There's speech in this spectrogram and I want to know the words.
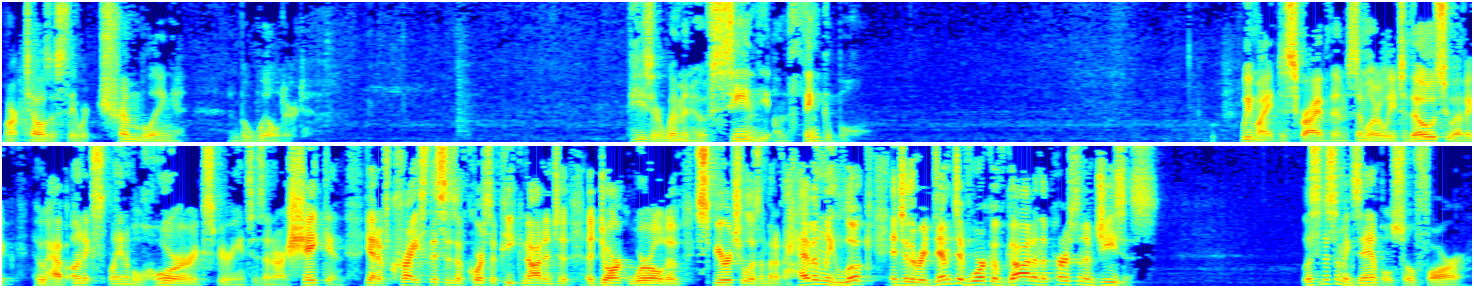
Mark tells us they were trembling and bewildered. These are women who have seen the unthinkable. we might describe them similarly to those who have, who have unexplainable horror experiences and are shaken. Yet of Christ, this is, of course, a peek not into a dark world of spiritualism, but of a heavenly look into the redemptive work of God in the person of Jesus. Listen to some examples so far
